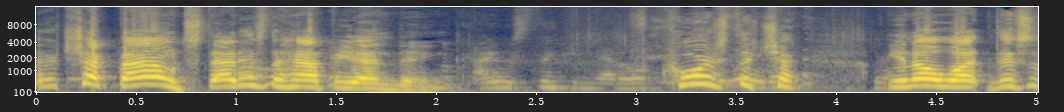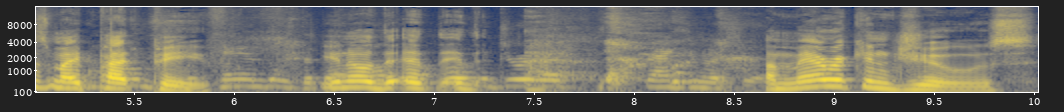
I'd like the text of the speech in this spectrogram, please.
The check bounced. That is the happy ending. I was thinking that also. Of course, the check. You know what? This is my pet peeve. You know, the, it, it, American Jews,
